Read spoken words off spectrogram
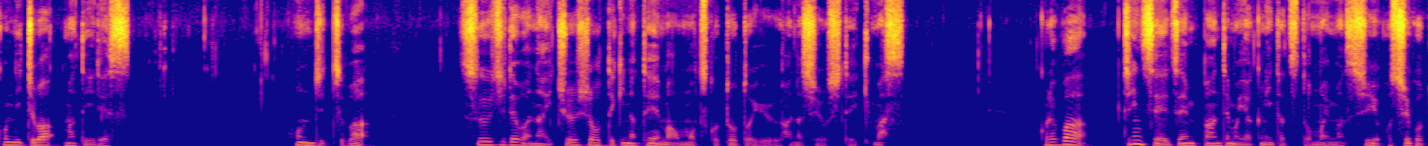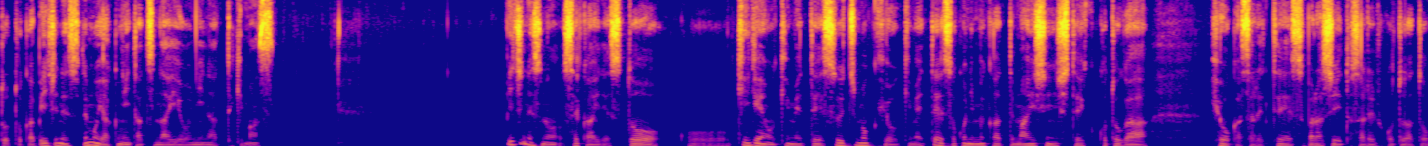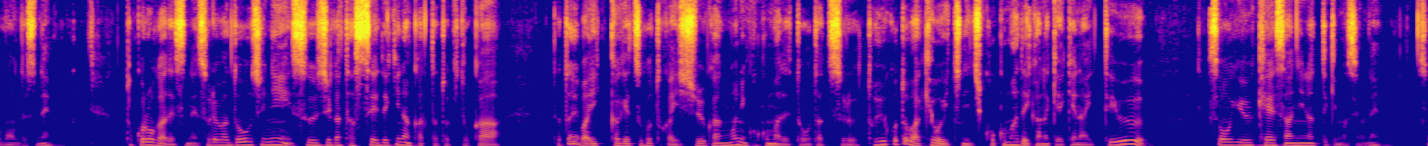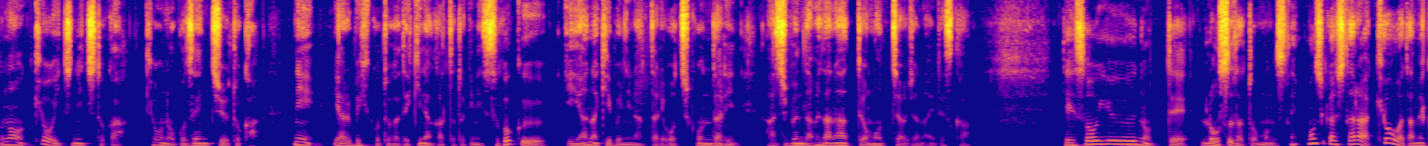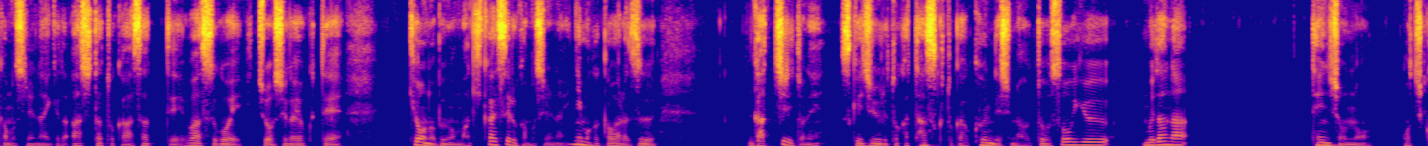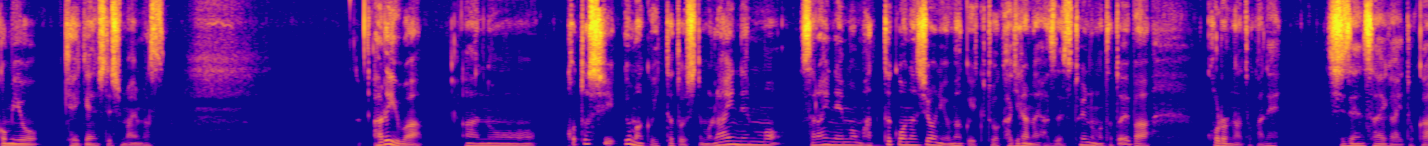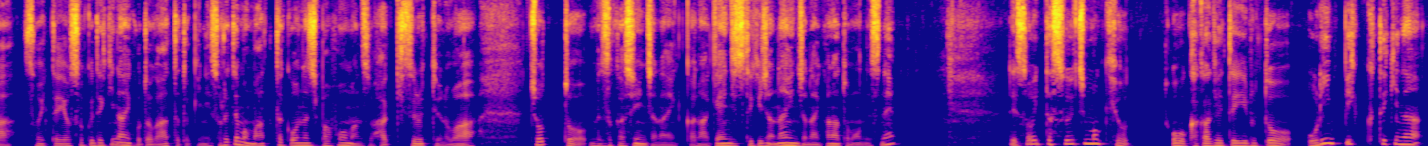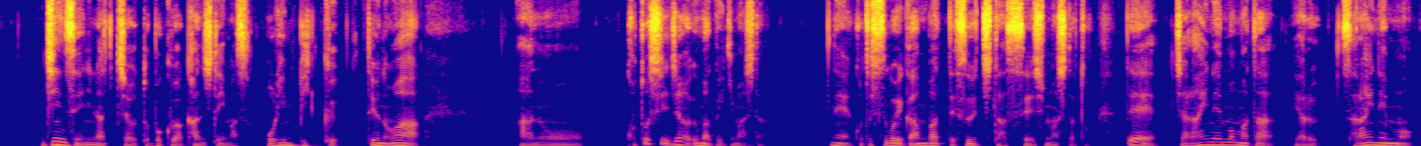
こんにちは、マティです。本日は数字ではない抽象的なテーマを持つことという話をしていきます。これは人生全般でも役に立つと思いますし、お仕事とかビジネスでも役に立つ内容になってきます。ビジネスの世界ですと、こう期限を決めて数値目標を決めてそこに向かって邁進していくことが評価されて素晴らしいとされることだと思うんですね。ところがですね、それは同時に数字が達成できなかった時とか、例えば1ヶ月後とか1週間後にここまで到達するということは今日1日ここまで行かなきゃいけないっていうそういう計算になってきますよね。その今日1日とか今日の午前中とかにやるべきことができなかった時にすごく嫌な気分になったり落ち込んだりあ自分ダメだなって思っちゃうじゃないですか。でそういうのってロスだと思うんですね。もしかしたら今日はダメかもしれないけど明日とか明後日はすごい調子が良くて今日の分を巻き返せるかもしれないにもかかわらずがっちりとねスケジュールとかタスクとかを組んでしまうとそういう無駄なテンションの落ち込みを経験してしまいます。あるいはあの今年うまくいったとしても来年も再来年も全く同じようにうまくいくとは限らないはずです。というのも例えばコロナとかね自然災害とかそういった予測できないことがあった時にそれでも全く同じパフォーマンスを発揮するっていうのはちょっと難しいんじゃないかな現実的じゃないんじゃないかなと思うんですね。でそういった数値目標を掲げているとオリンピック的な人生になっちゃうと僕は感じています。オリンピックっていうのはあの今年じゃあうまくいきました。ね今年すごい頑張って数値達成しましたと。で、じゃあ来年もまたやる。再来年も、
